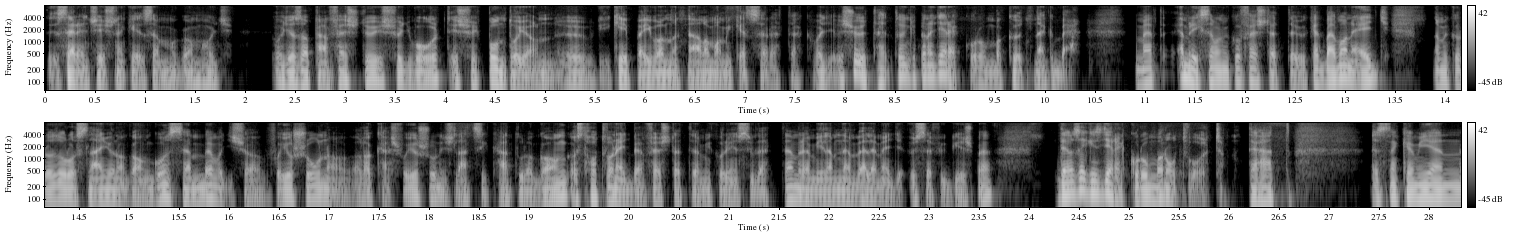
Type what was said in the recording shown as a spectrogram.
szerencsésnek érzem magam, hogy, hogy az apám festő, és hogy volt, és hogy pont olyan képei vannak nálam, amiket szeretek. Vagy, sőt, hát tulajdonképpen a gyerekkoromba kötnek be. Mert emlékszem, amikor festette őket, bár van egy, amikor az oroszlán jön a gangon szembe, vagyis a folyosón, a, a lakás folyosón, és látszik hátul a gang, azt 61-ben festette, amikor én születtem, remélem nem velem egy összefüggésben, de az egész gyerekkoromban ott volt. Tehát ez nekem ilyen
